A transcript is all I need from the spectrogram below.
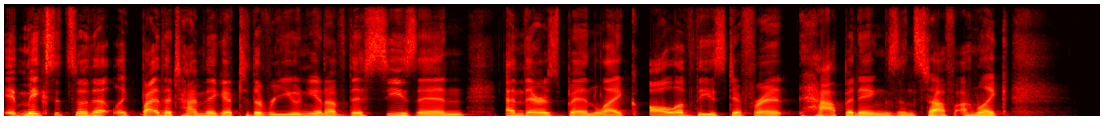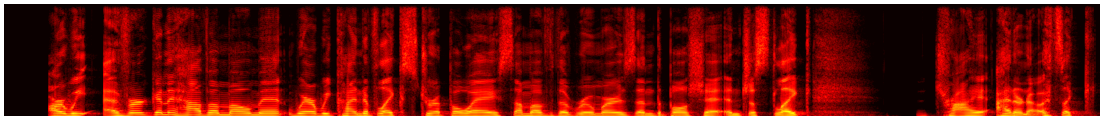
it makes it so that like by the time they get to the reunion of this season and there's been like all of these different happenings and stuff i'm like are we ever going to have a moment where we kind of like strip away some of the rumors and the bullshit and just like try i don't know it's like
